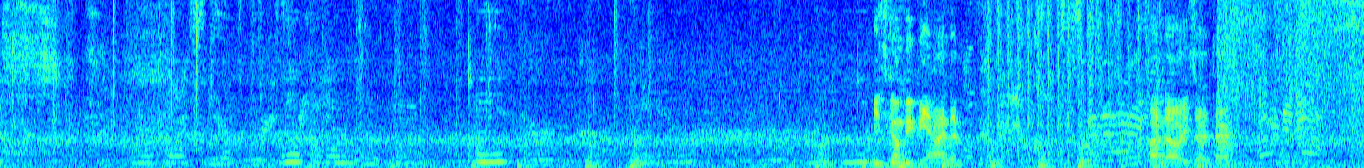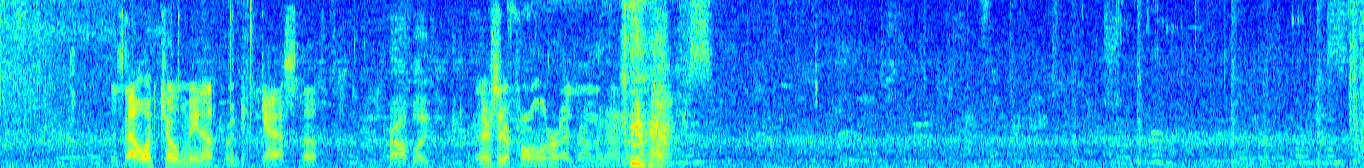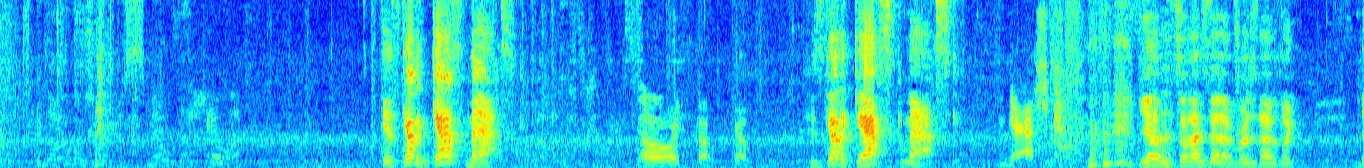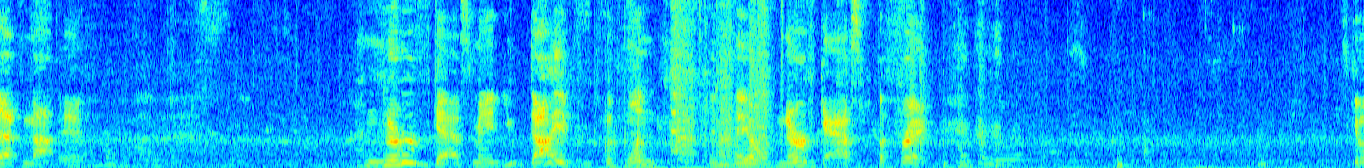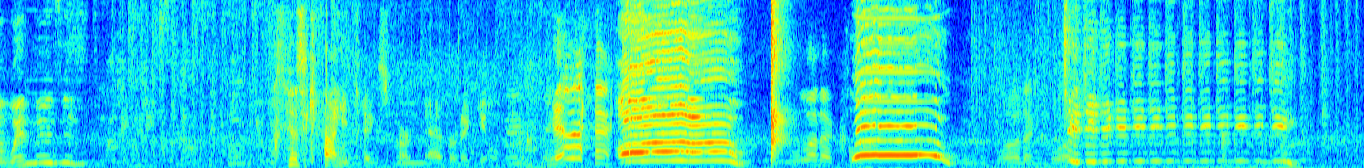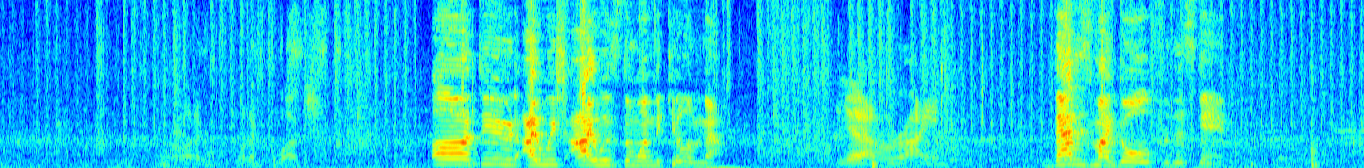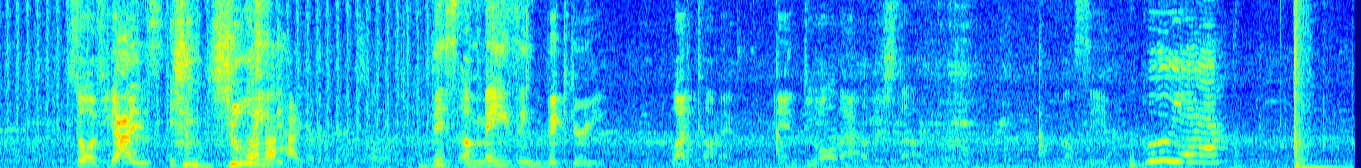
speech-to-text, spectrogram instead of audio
He's gonna be behind him. Oh no, he's right there. Is that what killed me? That drinking gas stuff? Probably. There's your pulverizer on the ground. He's got a gas mask. oh wait, go, go. He's got a gas mask. Gas. yeah, that's what I said at first, and I was like, that's not it. Nerve gas, man. You die if, with one inhale of nerve gas. What the frick? He's gonna win, Mason. This guy takes forever to kill. Yeah! Oh! What a clutch. Woo! What a G clutch. G G G G G G G G G G G. What a, what a clutch. Oh, dude, I wish I was the one to kill him now. Yeah, right. That is my goal for this game. So if you guys I enjoyed this amazing victory. Like, comment, and do all that other stuff. And I'll see you. Booyah!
